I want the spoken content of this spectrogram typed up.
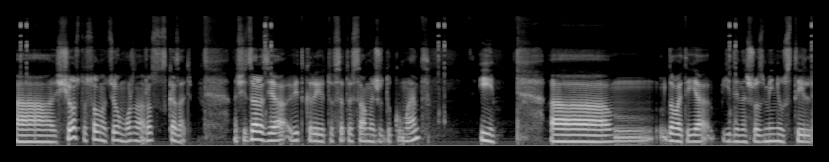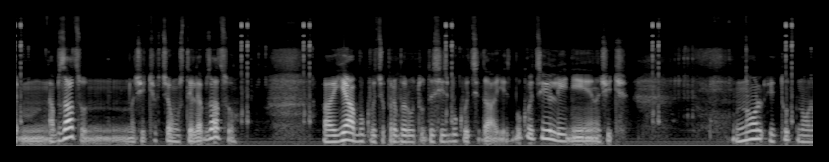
а, що стосовно цього можна розказати? Значить, зараз я відкрию то все той самий же документ. І а, давайте я єдине, що зміню стиль абзацу. Значить, в цьому стилі абзацу. Я буквицю приберу. Тут десь є буквиці, да, є буквиці, лінії, значить. 0 і тут 0.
